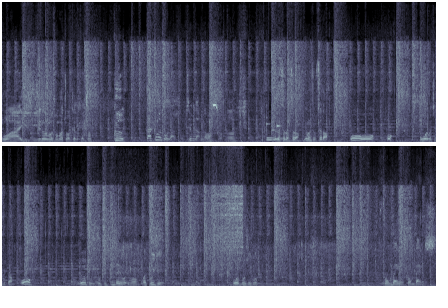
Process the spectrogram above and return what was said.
와 이, 이 정도면 정말 좋겠다. 괜찮 그 깔끔하게 올라왔어. 재미도 안 감았어. 어, 쓰다 쓰다 쓰다 이건 좀 세다. 오오 오. 오, 오 이거 재밌다. 오. 이거 좀 엄청 큰데 이거 이거. 막 보이지? 오 뭐지 이거? 쏨뱅이 쏨뱅스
